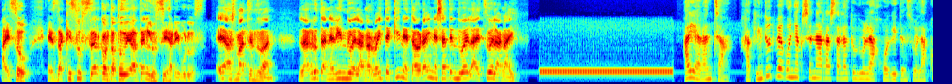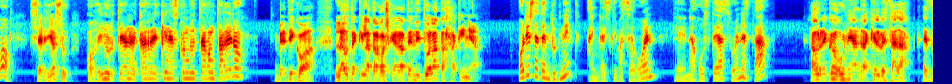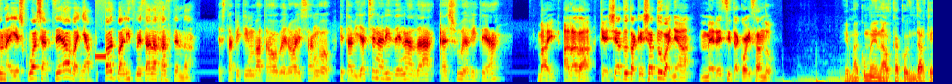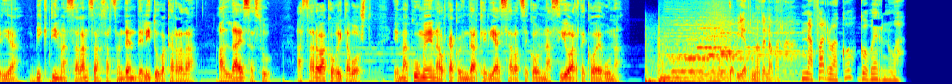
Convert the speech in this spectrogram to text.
Aizu, ez dakizu zer kontatu didaten Luziari buruz. E asmatzen duan. Larrutan egin duela norbaitekin eta orain esaten duela ez zuela nahi. Ai, arantxa, jakintut begoinak senarra salatu duela jo egiten zuelako? Zer diozu, hogei urtean elkarrekin ezkonduta gonta gero? Betikoa, lau tekila tragoska edaten dituela eta jakina. Hori esaten dut nik, hain gaizki bazegoen, lehena guztea zuen ez da? Aurreko egunean Rakel bezala. Ez du nahi eskua sartzea, baina p bat balitz bezala jantzten da. Ez da pitin bat hau beroa izango, eta bilatzen ari dena da kasu egitea. Bai, hala da, kexatu eta kexatu, baina merezitakoa izan du. Emakumeen aurkako indarkeria, biktima zalantzan jartzen den delitu bakarra da. Alda ezazu, azaroako geita bost, emakumeen aurkako indarkeria ezabatzeko nazioarteko eguna. Gobierno de Navarra. Nafarroako gobernua.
